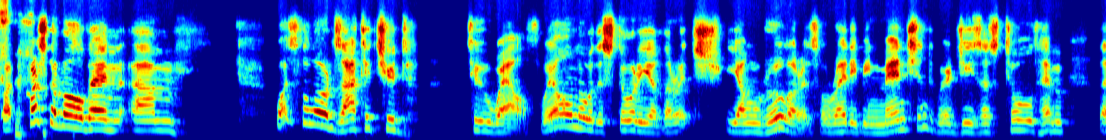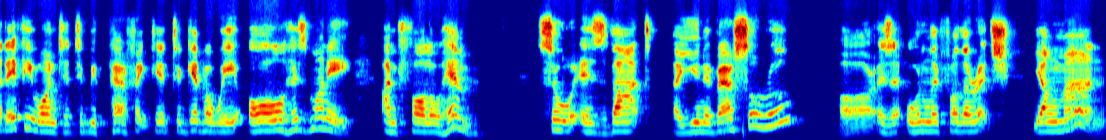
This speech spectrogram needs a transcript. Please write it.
But first of all, then, um, what's the Lord's attitude to wealth? We all know the story of the rich young ruler. It's already been mentioned, where Jesus told him that if he wanted to be perfect, he had to give away all his money and follow him. So is that a universal rule, or is it only for the rich young man?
